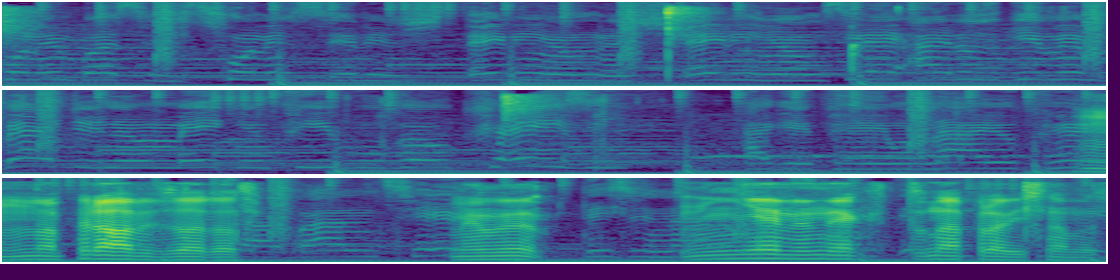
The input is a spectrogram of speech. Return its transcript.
20 buses, 20 cities, stadium to stadium. See, they idols giving back to them, making people go crazy. I get paid when I appear. Mm, Naprawię zaraz. Jakby, nie wiem jak to naprawić nawet.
